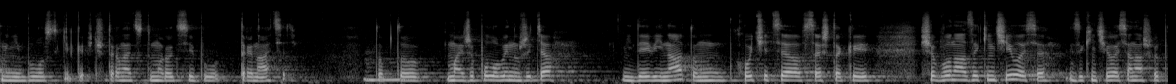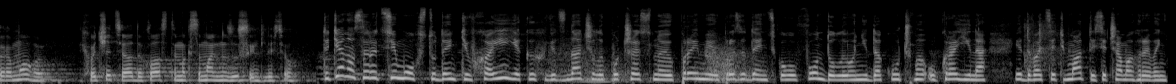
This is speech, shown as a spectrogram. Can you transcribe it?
Мені було скільки в 2014 році було 13. Тобто майже половину життя йде війна, тому хочеться все ж таки, щоб вона закінчилася і закінчилася нашою перемогою. І хочеться докласти максимально зусиль для цього. Тетяна серед сімох студентів ХАІ, яких відзначили почесною премією президентського фонду Леоніда Кучми «Україна» і 20 тисячами гривень.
